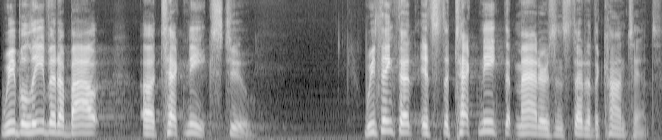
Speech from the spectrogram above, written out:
we believe it about uh, techniques too. We think that it's the technique that matters instead of the content.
